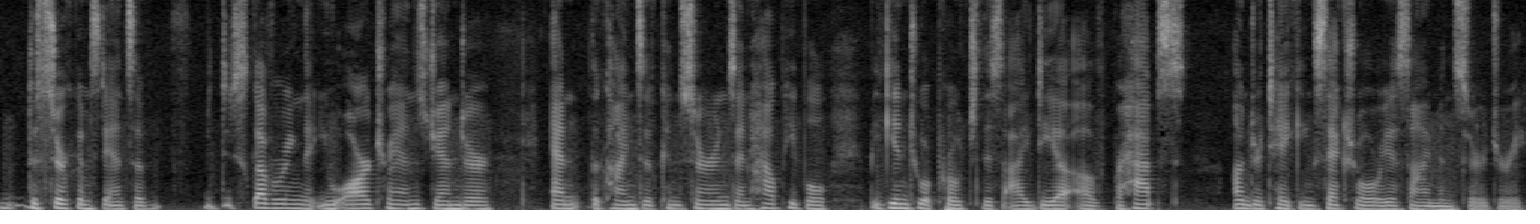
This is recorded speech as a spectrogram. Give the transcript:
the circumstance of discovering that you are transgender and the kinds of concerns and how people begin to approach this idea of perhaps undertaking sexual reassignment surgery.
